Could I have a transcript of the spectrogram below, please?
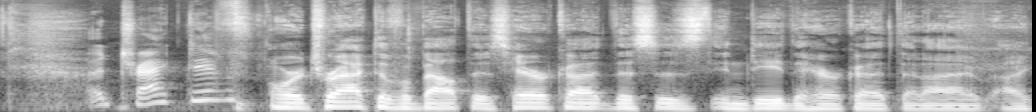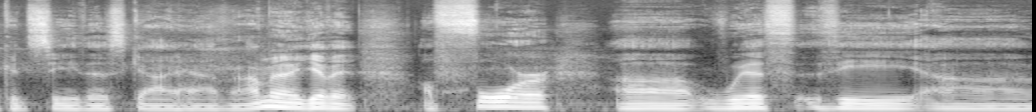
Attractive? or attractive about this haircut. This is indeed the haircut that I I could see this guy having. I'm going to give it a four. Uh, with the uh,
